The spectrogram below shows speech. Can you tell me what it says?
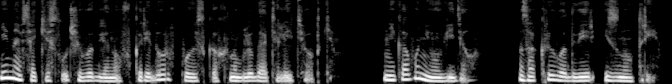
И на всякий случай выглянув в коридор в поисках наблюдателей тетки. Никого не увидела. Закрыла дверь изнутри.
